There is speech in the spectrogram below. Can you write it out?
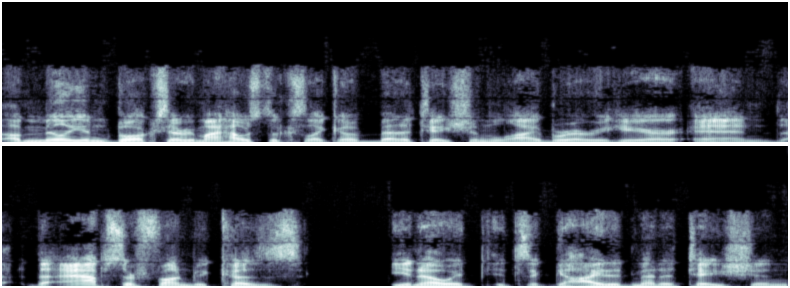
a million books. Every my house looks like a meditation library here, and the, the apps are fun because you know it, it's a guided meditation.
